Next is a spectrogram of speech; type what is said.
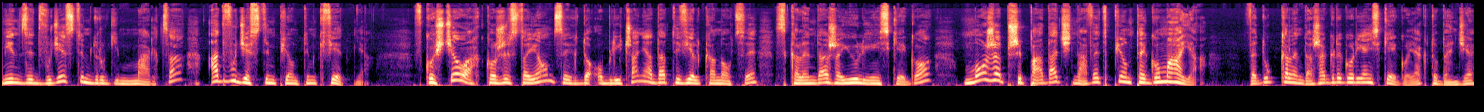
między 22 marca a 25 kwietnia. W kościołach korzystających do obliczania daty Wielkanocy z kalendarza juliańskiego może przypadać nawet 5 maja – według kalendarza gregoriańskiego, jak to będzie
